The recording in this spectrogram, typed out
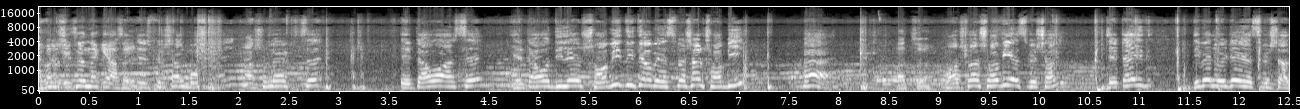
এখন দিচ্ছেন নাকি আছে? স্পেশাল মশলাই আসলে হচ্ছে এটাও আছে এটাও দিলে সবই দিতে হবে স্পেশাল সবই। হ্যাঁ। আচ্ছা। মশলা সবই স্পেশাল যেটাই দিবেন ওইটাই স্পেশাল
